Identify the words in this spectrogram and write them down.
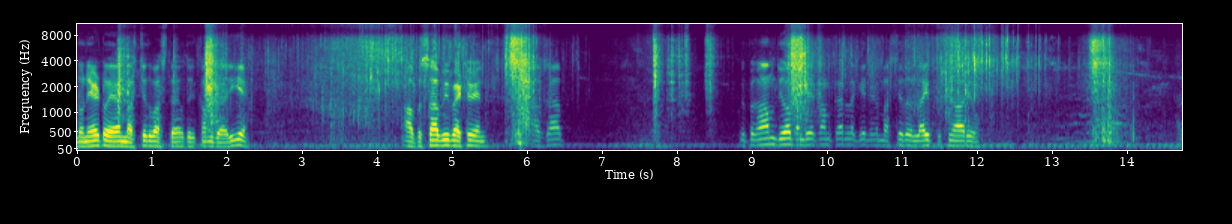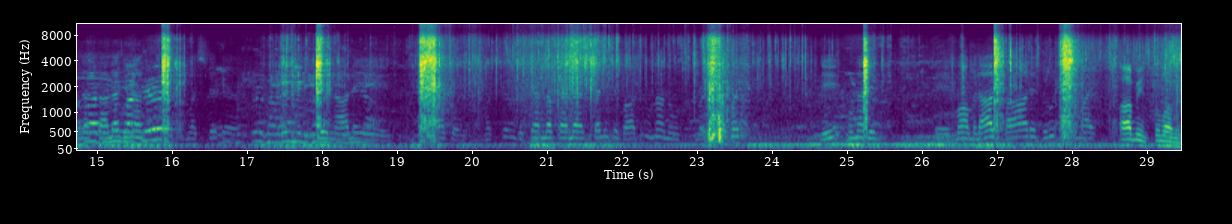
ਡੋਨੇਟ ਹੋਇਆ ਮਸਜਿਦ ਵਾਸਤੇ, ਉਹਦੇ ਕੰਮ ਜਾਰੀ ਹੈ? ਆਪ ਸਾਹਿਬ ਵੀ ਬੈਠੇ ਹੋਏ ਨੇ। ਆਪ ਸਾਹਿਬ, ਕੋਈ ਪੈਗਾਮ ਦਿਓ, ਬੰਦੇ ਕੰਮ ਕਰਨ ਲੱਗੇ ਜਿਹੜੇ ਮਸਜਿਦ ਲਾਈਵ ਤੁਸੀਂ ਆ ਰਹੇ ਹੋ। ਅੱਲਾਹ ਤਾਲਾ ਜਿਹੜਾ ਮਸਜਿਦ ਦੇ ਨਾਲੇ ਮਸਜਿਦ ਵਿੱਚ ਅੱਲਾਹ ਤਾਲਾ ਪਹਿਲੇ ਤੇ ਬਾਅਦ ਉਹਨਾਂ ਨੂੰ ਮਸਜਿਦ ਦੇ ਉਹਨਾਂ معاملات سارے درست فرمائے۔ آمین تم آمین۔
